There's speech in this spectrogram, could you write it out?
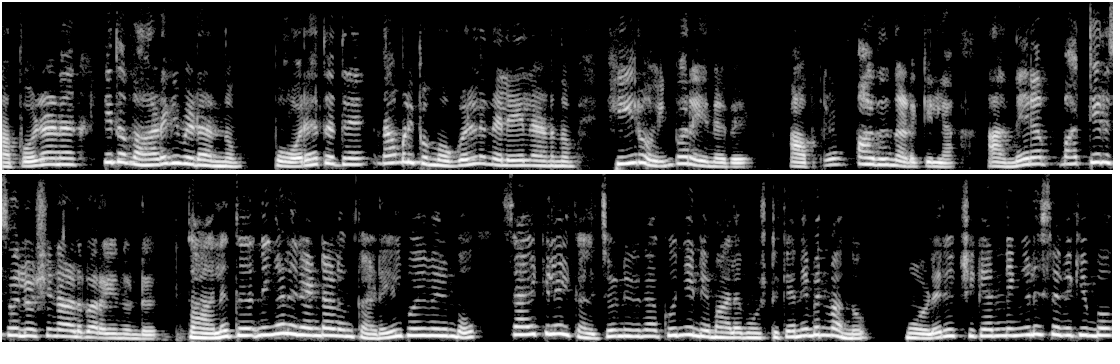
അപ്പോഴാണ് ഇത് വാടക വിടാണെന്നും പോരാത്തതിന് നമ്മളിപ്പോ മുകളിലെ നിലയിലാണെന്നും ഹീറോയിൻ പറയുന്നത്. അപ്പൊ അത് നടക്കില്ല. അന്നേരം മറ്റൊരു സൊല്യൂഷൻ ആൾ പറയുന്നുണ്ട്. കാലത്ത് നിങ്ങൾ രണ്ടാളും കടയിൽ പോയി വരുമ്പോ സൈക്കിളിൽ കളിച്ചോണ്ടിരുന്ന കുഞ്ഞിന്റെ മാല മോഷ്ടിക്കാൻ ഇവൻ വന്നു. മോളെ രക്ഷിക്കാൻ നിങ്ങൾ ശ്രമിക്കുമ്പോൾ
